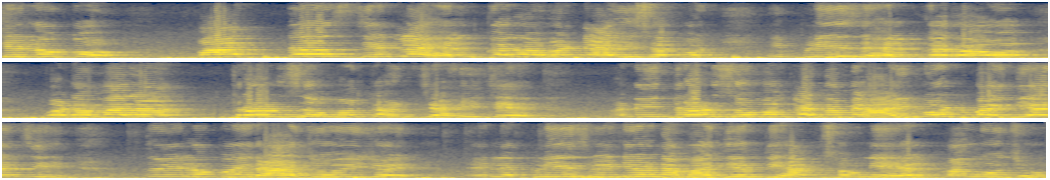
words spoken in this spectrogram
જે લોકો પાંચ, દસ જેટલા હેલ્પ કરવા માટે આવી શકો એ પ્લીઝ હેલ્પ કરવા આવો. પણ અમારા ત્રણસો મકાન જાય છે. અને એ ત્રણસો મકાન અમે હાઈકોર્ટમાં ગયા છીએ. તો એ લોકોએ રાહ જોવી જોઈએ. એટલે પ્લીઝ વિડીયોના માધ્યમથી આપ સૌની હેલ્પ માંગુ છું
